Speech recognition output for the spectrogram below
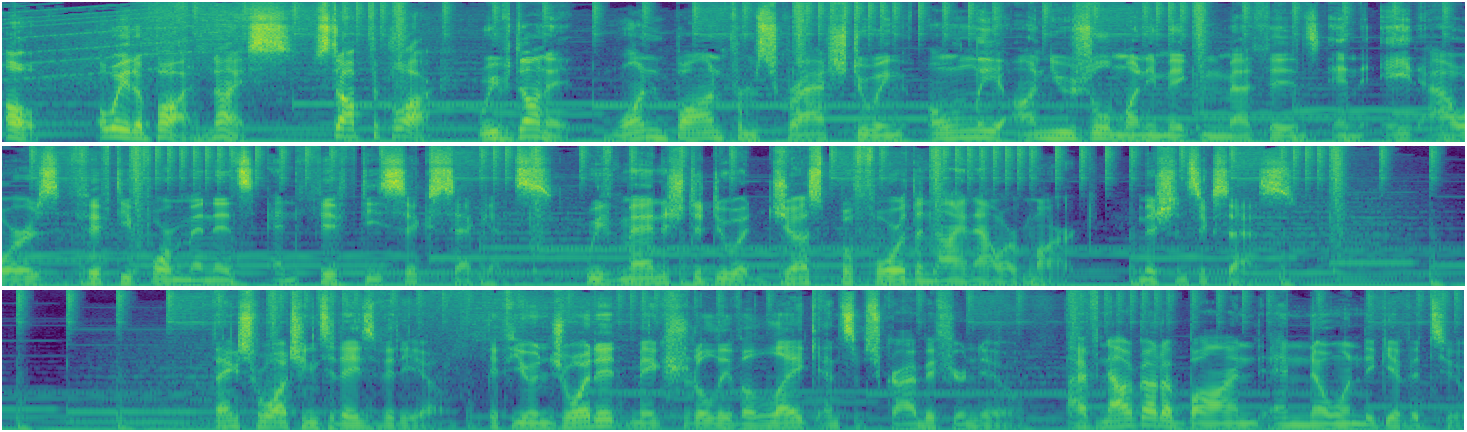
Oh, Oh wait, a bot, nice. Stop the clock. We've done it. One bond from scratch doing only unusual money making methods in 8 hours, 54 minutes, and 56 seconds. We've managed to do it just before the 9 hour mark. Mission success. Thanks for watching today's video. If you enjoyed it, make sure to leave a like and subscribe if you're new. I've now got a bond and no one to give it to.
